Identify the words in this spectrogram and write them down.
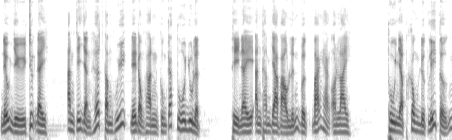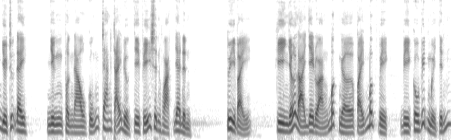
Nếu như trước đây, anh chỉ dành hết tâm huyết để đồng hành cùng các tour du lịch thì nay anh tham gia vào lĩnh vực bán hàng online thu nhập không được lý tưởng như trước đây, nhưng phần nào cũng trang trải được chi phí sinh hoạt gia đình. Tuy vậy, khi nhớ lại giai đoạn bất ngờ phải mất việc vì Covid-19,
